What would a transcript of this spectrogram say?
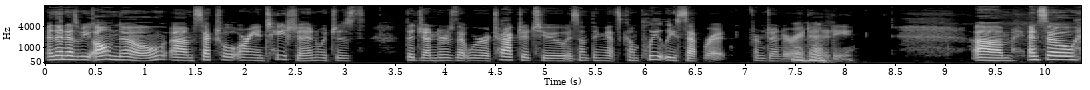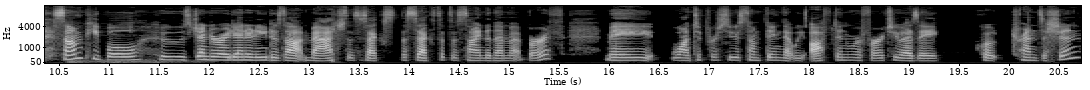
And then, as we all know, um, sexual orientation, which is the genders that we're attracted to, is something that's completely separate from gender mm-hmm. identity. Um, and so some people whose gender identity does not match the sex the sex that's assigned to them at birth may want to pursue something that we often refer to as a quote transition.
